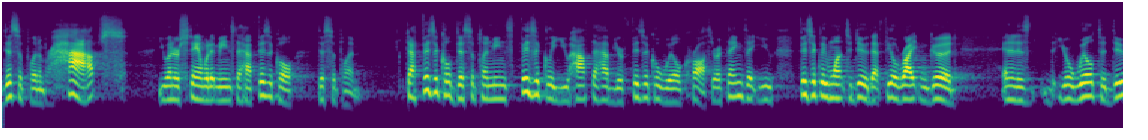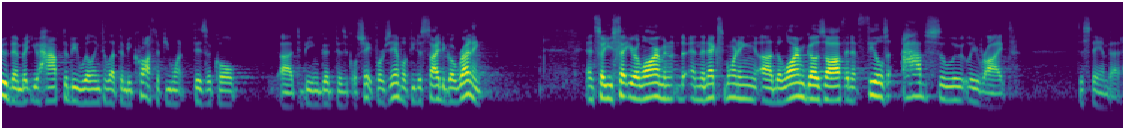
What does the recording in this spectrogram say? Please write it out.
discipline, and perhaps you understand what it means to have physical discipline. To have physical discipline means physically you have to have your physical will crossed. There are things that you physically want to do that feel right and good, and it is your will to do them, but you have to be willing to let them be crossed if you want physical uh, to be in good physical shape. For example, if you decide to go running, and so you set your alarm, and, and the next morning uh, the alarm goes off, and it feels absolutely right to stay in bed.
